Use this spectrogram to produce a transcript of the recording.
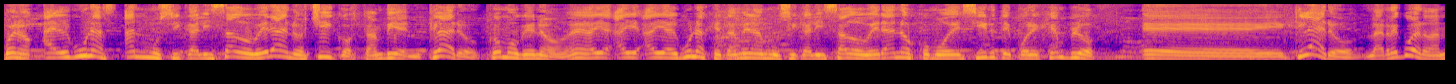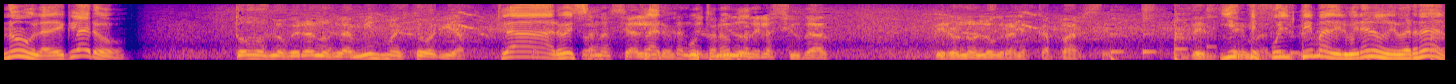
Bueno, algunas han musicalizado veranos, chicos, también, claro, ¿cómo que no? eh? Hay, hay- hay algunas que también han musicalizado veranos, como decirte, por ejemplo, eh, Claro, ¿la recuerdan, no? La de Claro. Todos los veranos la misma historia. Claro, Las esa. Claro, justo, del ¿no? de la ciudad, pero no logran escaparse. Del Y este fue el tema del verano de verdad,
